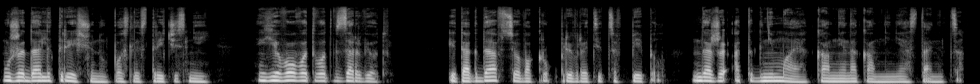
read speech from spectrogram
уже дали трещину после встречи с ней. Его вот-вот взорвет. И тогда все вокруг превратится в пепел. Даже от огнемая камня на камне не останется.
